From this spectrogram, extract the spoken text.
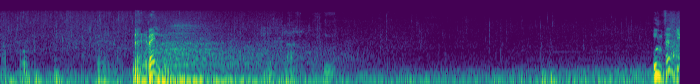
Tampoco. Rebelio. ¡Incendio!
